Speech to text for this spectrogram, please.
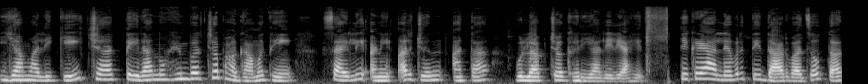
या मालिकेच्या तेरा नोव्हेंबरच्या भागामध्ये सायली आणि अर्जुन आता गुलाबच्या घरी आलेले आहेत. तिकडे आल्यावरती दार वाजवतात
